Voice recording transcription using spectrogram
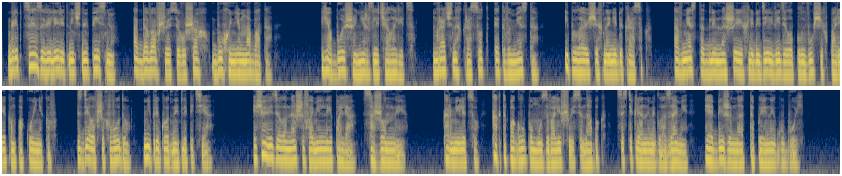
Гребцы завели ритмичную песню, отдававшуюся в ушах буханьем набата. Я больше не различала лиц, мрачных красот этого места и пылающих на небе красок а вместо длинношеих лебедей видела плывущих по рекам покойников, сделавших воду непригодной для питья. Еще видела наши фамильные поля, сожженные, кормилицу, как-то по-глупому завалившуюся на бок, со стеклянными глазами и обиженно оттопыренной губой.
